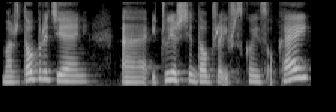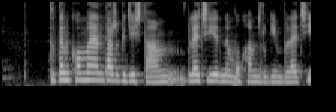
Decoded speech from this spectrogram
masz dobry dzień e, i czujesz się dobrze i wszystko jest ok, to ten komentarz gdzieś tam wleci jednym uchem, drugim wyleci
